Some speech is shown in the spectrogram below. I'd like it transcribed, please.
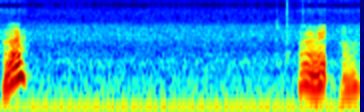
Huh? Alright, well.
